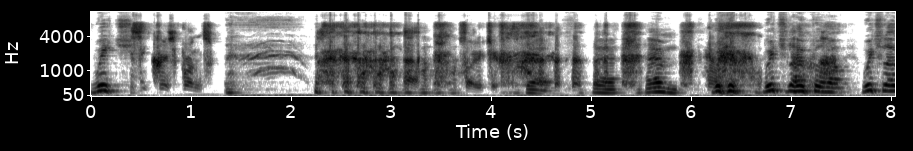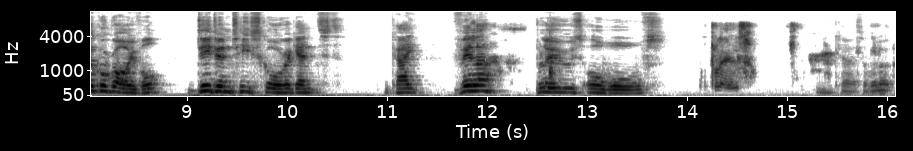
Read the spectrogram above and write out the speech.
Which Is it Chris Brunt? Sorry, Jim. yeah, yeah. Um, which, which local which local rival didn't he score against? Okay, Villa, Blues, or Wolves? Blues. Okay, let's have a look.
